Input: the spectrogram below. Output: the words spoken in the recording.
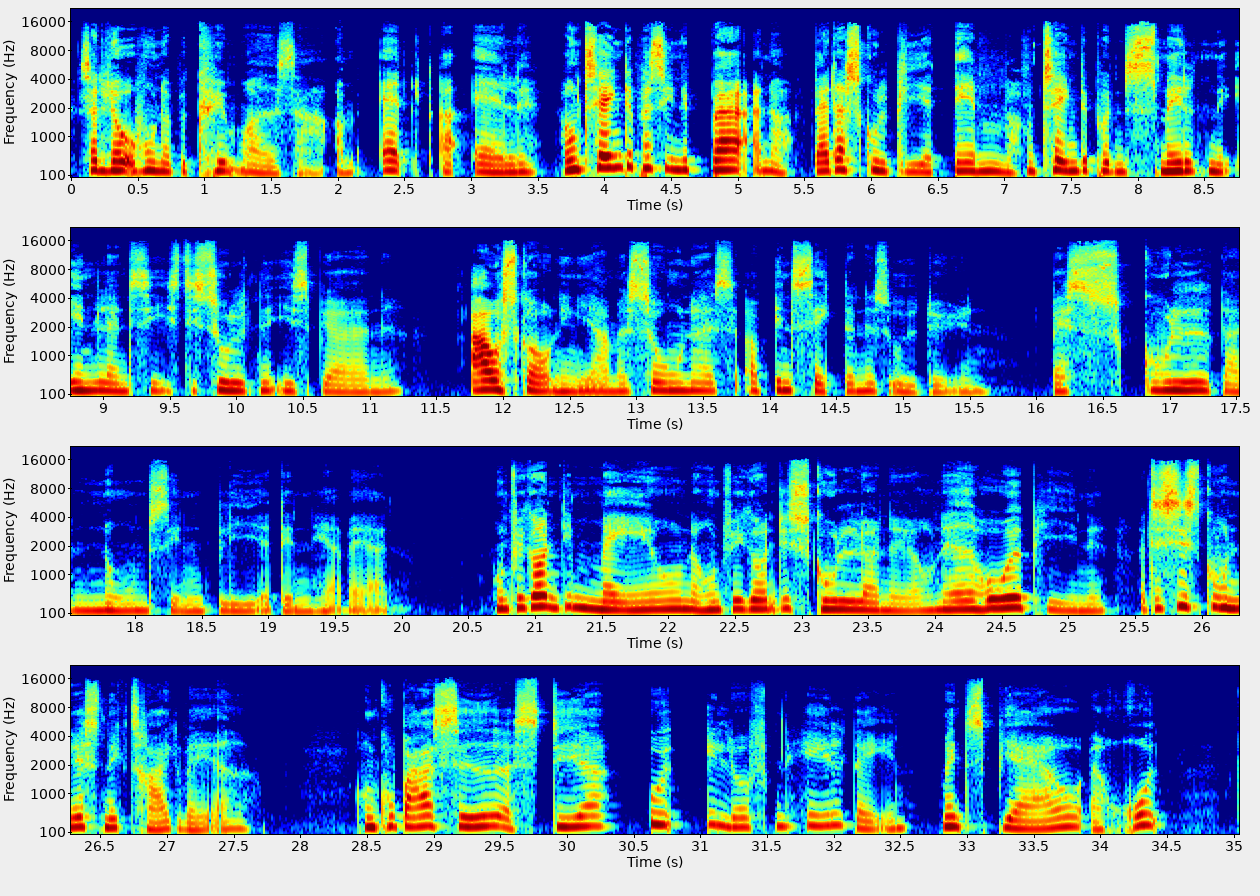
Så lå hun og bekymrede sig om alt og alle. Og hun tænkte på sine børn og hvad der skulle blive af dem. Hun tænkte på den smeltende indlandsis, de sultne isbjørne, afskovning i Amazonas og insekternes uddøen. Hvad skulle der nogensinde blive af den her verden? Hun fik ondt i maven, og hun fik ondt i skuldrene, og hun havde hovedpine. Og til sidst kunne hun næsten ikke trække vejret. Hun kunne bare sidde og stirre ud i luften hele dagen, mens bjerge af rod,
